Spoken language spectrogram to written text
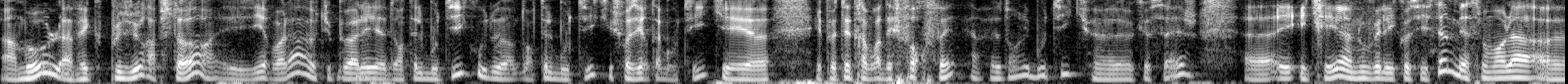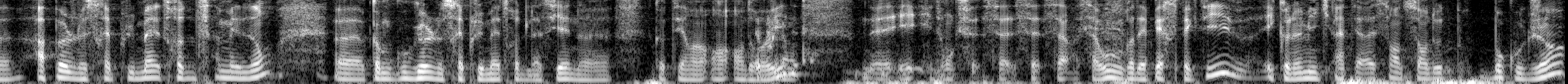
un mall avec plusieurs app stores et dire voilà tu peux aller dans telle boutique ou dans telle boutique et choisir ta boutique et, euh, et peut-être avoir des forfaits euh, dans les boutiques euh, que sais-je et, et, créer un nouvel écosystème. Mais à ce moment-là Apple ne serait plus maître de sa maison comme Google ne serait plus maître de la sienne côté Android. et, et, donc ça, ça, ça, ouvre des perspectives économiques intéressantes sans doute pour beaucoup de gens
